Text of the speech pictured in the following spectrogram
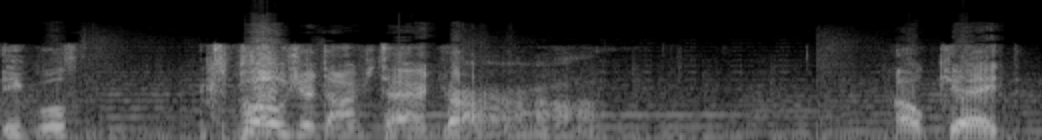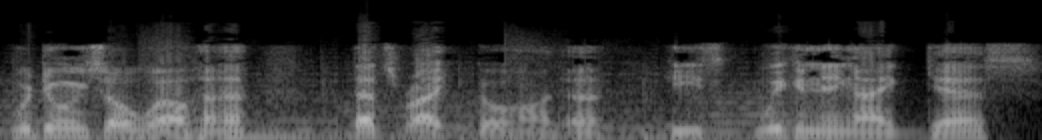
equals explosion times 10. Yeah! Okay, we're doing so well. That's right, Gohan. Uh, he's weakening, I guess.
